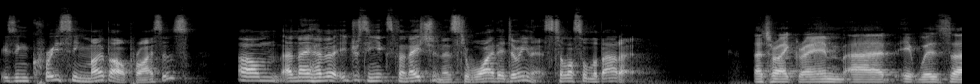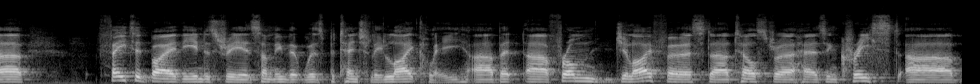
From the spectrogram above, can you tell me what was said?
is increasing mobile prices, um, and they have an interesting explanation as to why they're doing this. Tell us all about it. That's right, Graham. Uh, it was uh, fated by the industry as something that was potentially likely, uh, but uh, from July 1st, uh, Telstra has increased uh,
